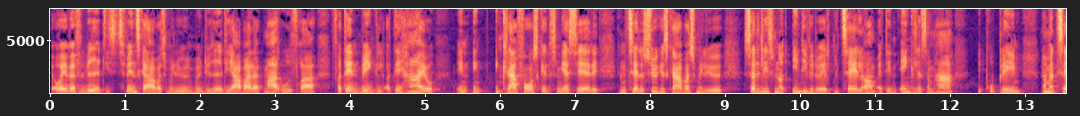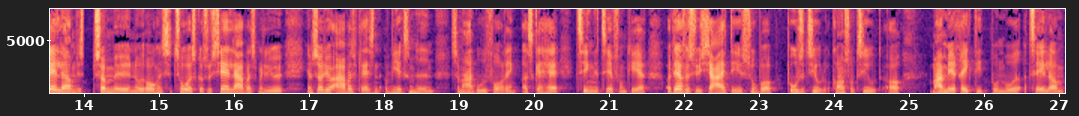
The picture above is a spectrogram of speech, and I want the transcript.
Og jeg i hvert fald ved, at de svenske arbejdsmiljømyndigheder, de arbejder meget ud fra, fra den vinkel, og det har jo en, en, en klar forskel, som jeg ser det. Når man taler psykisk arbejdsmiljø, så er det ligesom noget individuelt. Man taler om, at det er den enkelte, som har et problem. Når man taler om det som øh, noget organisatorisk og socialt arbejdsmiljø, jamen så er det jo arbejdspladsen og virksomheden, som har en udfordring og skal have tingene til at fungere. Og derfor synes jeg, at det er super positivt og konstruktivt og meget mere rigtigt på en måde at tale om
